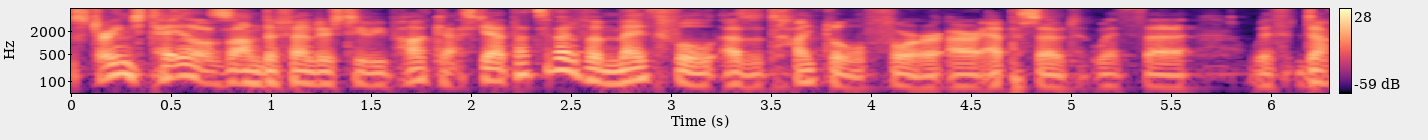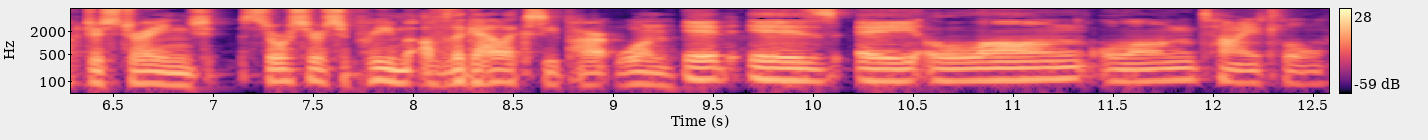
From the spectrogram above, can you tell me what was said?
Strange Tales on Defenders TV podcast. Yeah, that's a bit of a mouthful as a title for our episode with uh, with Doctor Strange, Sorcerer Supreme of the Galaxy, Part One. It is a long, long title.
